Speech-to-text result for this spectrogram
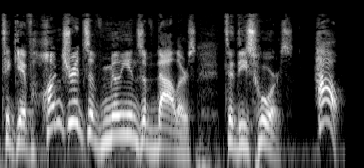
to give hundreds of millions of dollars to these whores? How?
